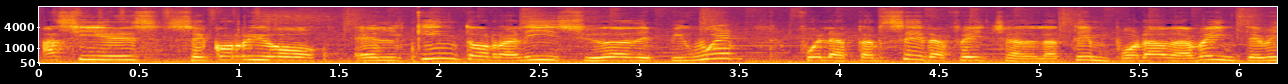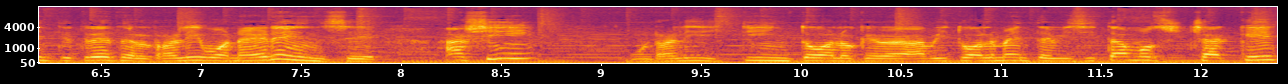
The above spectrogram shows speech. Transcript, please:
Así es, se corrió el quinto rally Ciudad de Pigüé, fue la tercera fecha de la temporada 2023 del rally bonaerense. Allí, un rally distinto a lo que habitualmente visitamos, ya que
